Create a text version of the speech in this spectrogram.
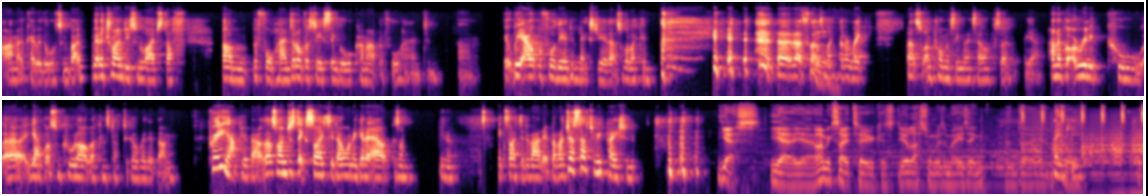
I'm okay with autumn. But I'm going to try and do some live stuff um, beforehand, and obviously a single will come out beforehand, and um, it'll be out before the end of next year. That's all I can. that's that's cool. my kind of like that's what I'm promising myself. So yeah, and I've got a really cool uh, yeah, I've got some cool artwork and stuff to go with it that I'm pretty happy about. That's why I'm just excited. I want to get it out because I'm, you know, excited about it. But I just have to be patient. yes, yeah, yeah. I'm excited too because your last one was amazing. And uh, yeah, thank sure. you. Look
